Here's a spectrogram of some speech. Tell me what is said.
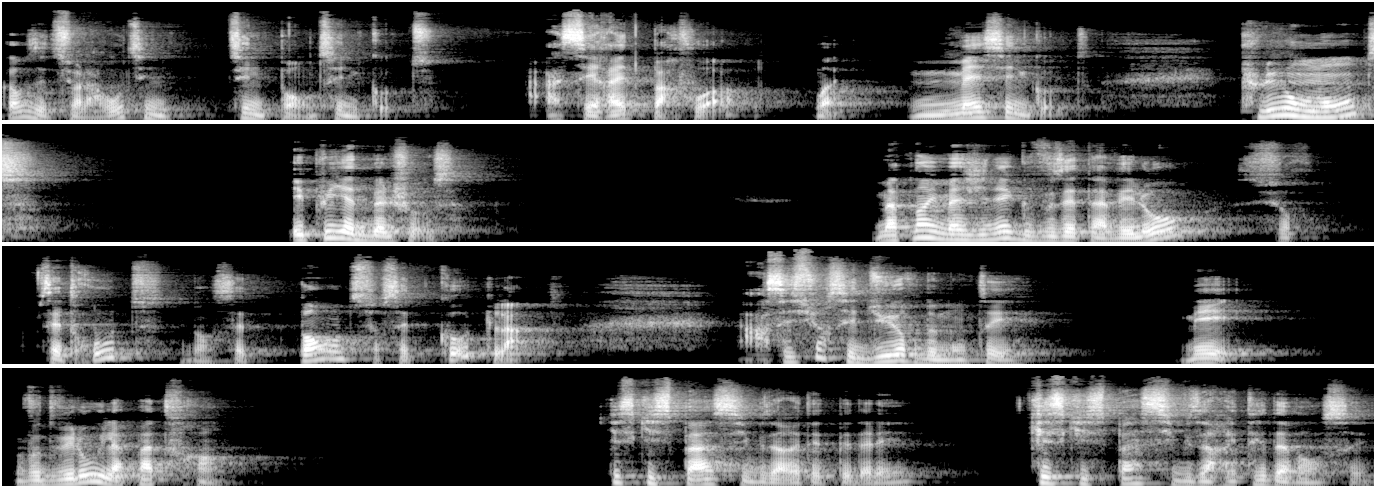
Quand vous êtes sur la route, c'est une, une pente, c'est une côte. Assez raide parfois, mais c'est une côte. Plus on monte, et plus il y a de belles choses. Maintenant, imaginez que vous êtes à vélo sur cette route, dans cette pente, sur cette côte-là, alors c'est sûr, c'est dur de monter, mais votre vélo, il n'a pas de frein. Qu'est-ce qui se passe si vous arrêtez de pédaler? Qu'est-ce qui se passe si vous arrêtez d'avancer?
